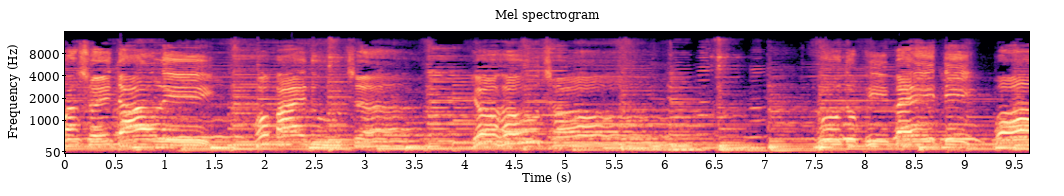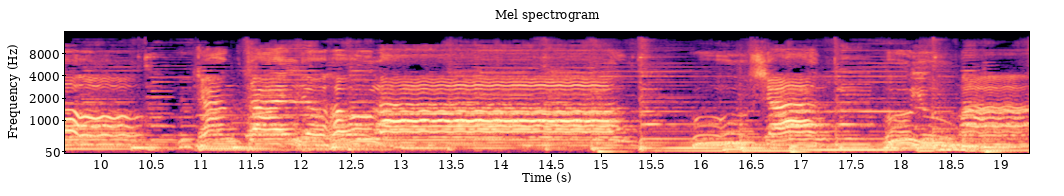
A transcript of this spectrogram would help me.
灌水道里，我摆渡着忧愁，孤独疲惫的我，又将在流浪，故乡不油马，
